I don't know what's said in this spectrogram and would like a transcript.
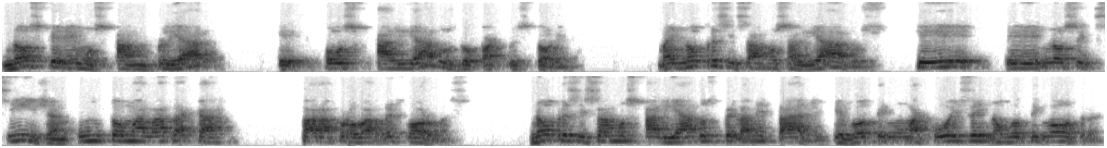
Nós queremos ampliar os aliados do Pacto Histórico, mas não precisamos aliados que eh, nos exijam um tomar lá da cá para aprovar reformas. Não precisamos aliados pela metade, que votem uma coisa e não votem outra.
